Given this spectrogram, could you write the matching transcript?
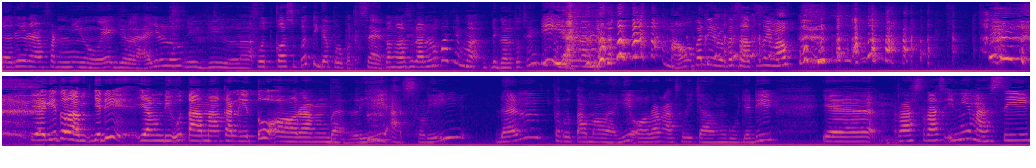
dari revenue. Ya gila aja lu. Ini gila. Food cost gue 30% penghasilan lu kan cuma 300 ribu Iya. mau apa dia dapat 150 ya gitu lah. Jadi yang diutamakan itu orang Bali asli dan terutama lagi orang asli Canggu. Jadi ya ras-ras ini masih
